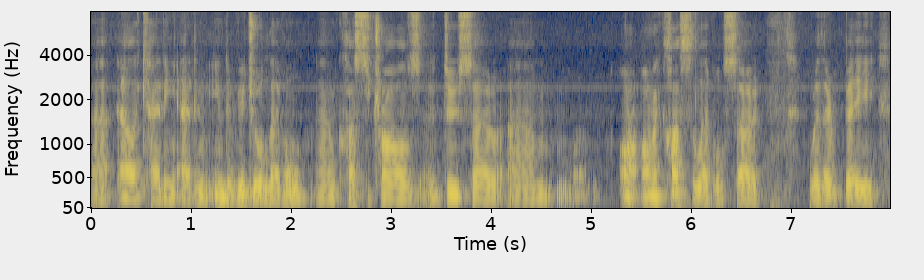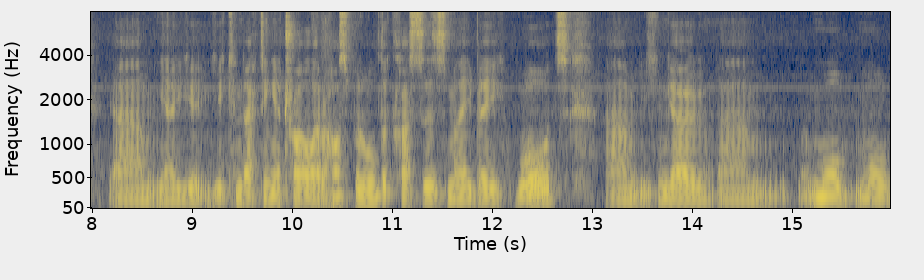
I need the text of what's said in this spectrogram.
uh, allocating at an individual level. Um, cluster trials do so um, on, on, a cluster level. So whether it be um, you know you, you're conducting a trial at a hospital, the clusters may be wards. Um, you can go um, more more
